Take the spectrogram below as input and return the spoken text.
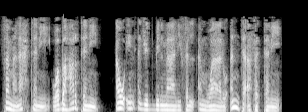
فمنحتني وبهرتني أو إن أجد بالمال فالأموال أنت أفدتني.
